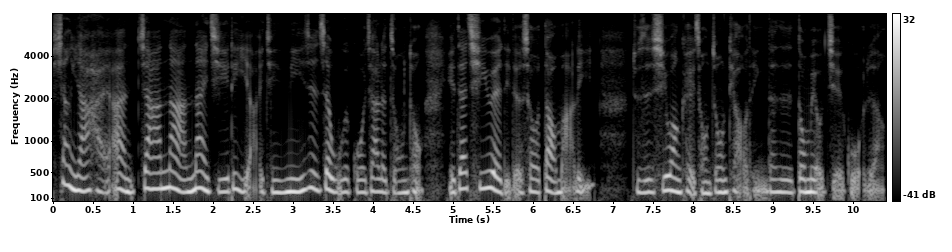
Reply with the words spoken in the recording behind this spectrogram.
象牙海岸、加纳、奈及利亚以及尼日这五个国家的总统，也在七月底的时候到马利，就是希望可以从中调停，但是都没有结果。这样，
